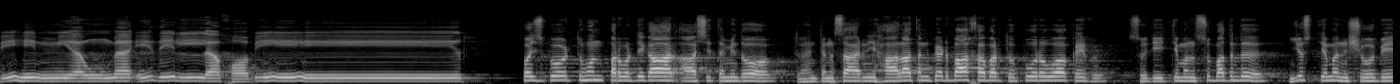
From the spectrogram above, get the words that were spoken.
بهم يومئذ لخبير. پٔزۍ پٲٹھۍ تُہُنٛد پروردِگار آسہِ تمہِ دۄہ تُہنٛدٮ۪ن سارنٕے حالاتن پٮ۪ٹھ باخبر تہٕ پوٗرٕ وٲقف سُہ دی تِمن سُہ بدلہٕ یُس تِمن شوٗبے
